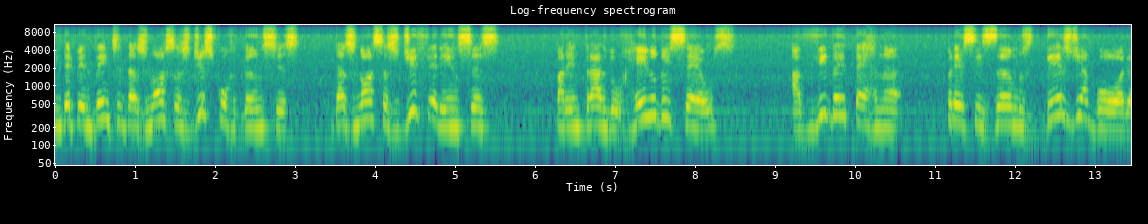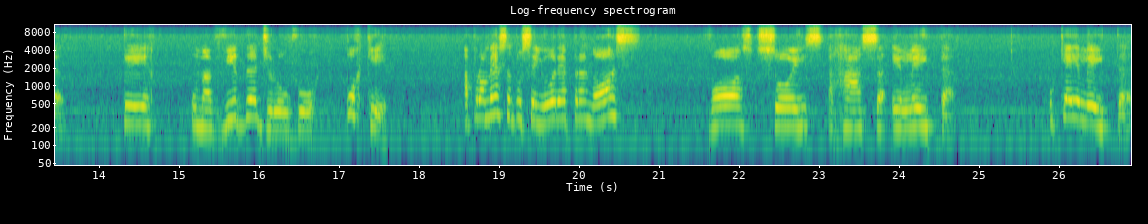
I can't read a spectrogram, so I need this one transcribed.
independente das nossas discordâncias, das nossas diferenças, para entrar no reino dos céus, a vida eterna precisamos desde agora ter uma vida de louvor. Por quê? A promessa do Senhor é para nós. Vós sois raça eleita. O que é eleita?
